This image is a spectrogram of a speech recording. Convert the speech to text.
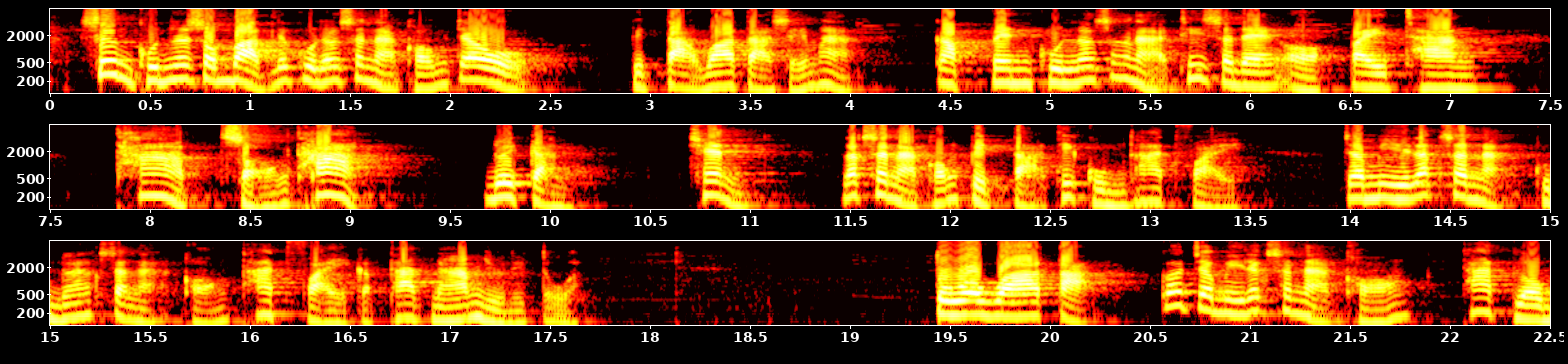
ำซึ่งคุณสมบัติหรือคุณลักษณะของเจ้าปิตตะวาตะเสมหะกลับเป็นคุณลักษณะที่แสดงออกไปทางธาตุสองธาตุด้วยกัน เช่น ลักษณะของปิตตะที่คุมธาตุไฟ จะมีลักษณะคุณลักษณะของธาตุไฟกับธาตุน้ำอยู่ในตัว ตัววาตะก็จะมีลักษณะของธาตุลม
